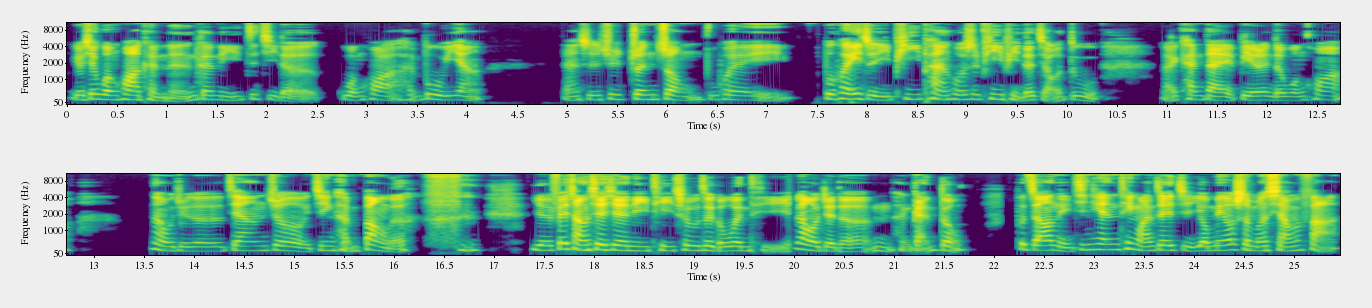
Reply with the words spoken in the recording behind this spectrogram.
有些文化可能跟你自己的文化很不一样。但是去尊重，不会不会一直以批判或是批评的角度来看待别人的文化，那我觉得这样就已经很棒了。也非常谢谢你提出这个问题，让我觉得嗯很感动。不知道你今天听完这一集有没有什么想法？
